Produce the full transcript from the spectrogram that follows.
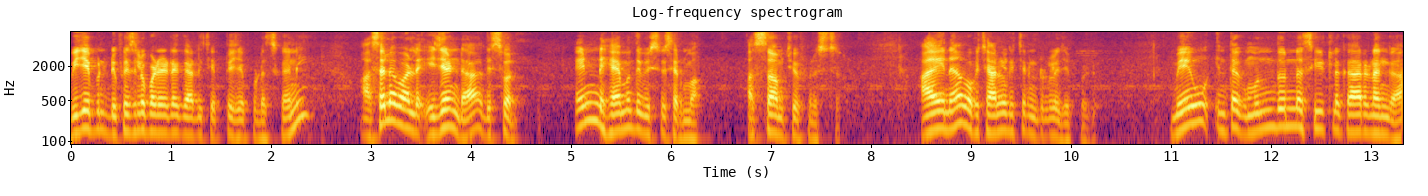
బీజేపీని డిఫెన్స్లో పడేయడం కానీ చెప్తే చెప్పుండొచ్చు కానీ అసలు వాళ్ళ agenda this one and Hemant Biswa Sarma Assam చీఫ్ మినిస్టర్ ఆయన ఒక ఛానల్కి ఇచ్చిన ఇంటర్వ్యూలో చెప్పాడు. మేము ఇంతకు ముందున్న సీట్ల కారణంగా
